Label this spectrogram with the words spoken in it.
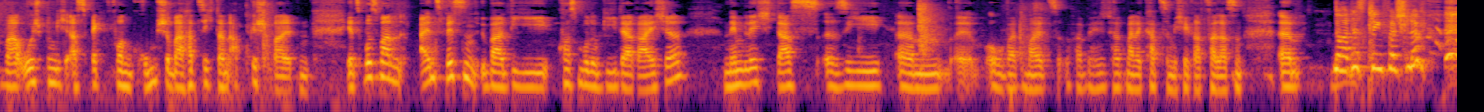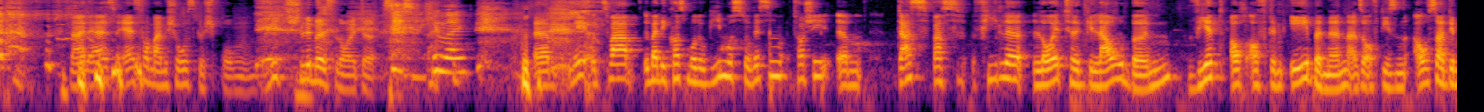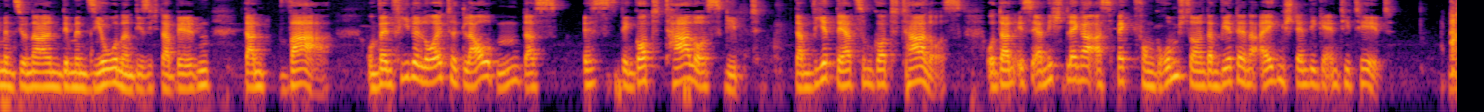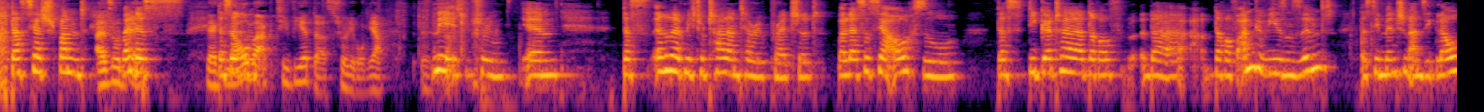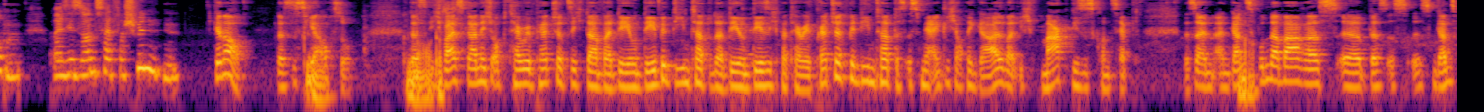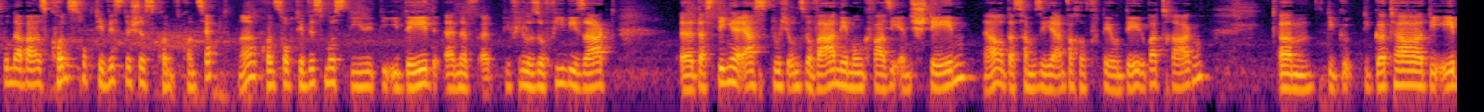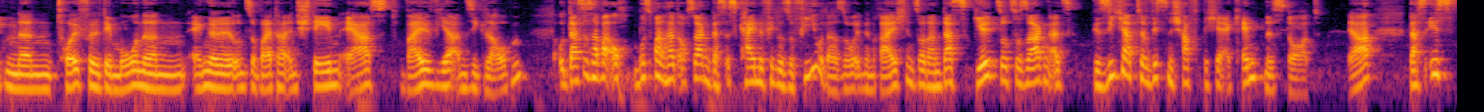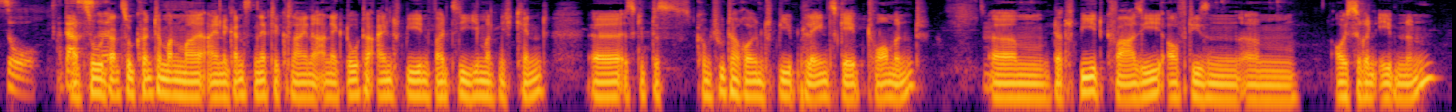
war ursprünglich Aspekt von Grumsch, aber hat sich dann abgespalten. Jetzt muss man eins wissen über die Kosmologie der Reiche, nämlich, dass sie, ähm, äh, oh, warte mal, jetzt hat meine Katze mich hier gerade verlassen. Ähm, no, das klingt voll schlimm. Nein, er ist, er ist von meinem Schoß gesprungen. Nichts Schlimmes, Leute. ähm, nee, und zwar über die Kosmologie musst du wissen, Toshi, ähm, das, was viele Leute glauben, wird auch auf den Ebenen, also auf diesen außerdimensionalen Dimensionen, die sich da bilden, dann wahr. Und wenn viele Leute glauben, dass es den Gott Talos gibt, dann wird der zum Gott Talos. Und dann ist er nicht länger Aspekt von Grumsch, sondern dann wird er eine eigenständige Entität. Ach, das ist ja spannend. Also weil der, das, der das Glaube hat- aktiviert das. Entschuldigung, ja. Nee, ich, Entschuldigung. Ähm, das erinnert mich total an Terry Pratchett, weil das ist ja auch so, dass die Götter darauf, da, darauf angewiesen sind, dass die Menschen an sie glauben, weil sie sonst halt verschwinden. Genau, das ist hier Genau. auch so. Genau, das, ich das- weiß gar nicht, ob Terry Pratchett sich da bei D&D bedient hat oder D&D sich bei Terry Pratchett bedient hat. Das ist mir eigentlich auch egal, weil ich mag dieses Konzept. Das ist ein, ein ganz wunderbares, äh, das ist, ist ein ganz wunderbares konstruktivistisches Kon Konzept. Ne? Konstruktivismus, die, die Idee, eine, äh, die Philosophie, die sagt, äh, dass Dinge erst durch unsere Wahrnehmung quasi entstehen. Ja, und das haben sie hier einfach auf D&D übertragen. Ähm, die, die Götter, die Ebenen, Teufel, Dämonen, Engel und so weiter entstehen erst, weil wir an sie glauben. Und das ist aber auch, muss man halt auch sagen, das ist keine Philosophie oder so in den Reichen, sondern das gilt sozusagen als gesicherte wissenschaftliche Erkenntnis dort. Ja, das ist so. Das, dazu, äh, dazu könnte man mal eine ganz nette kleine Anekdote einspielen, falls sie jemand nicht kennt. Äh, es gibt das Computerrollenspiel Planescape Torment. Ähm, das spielt quasi auf diesen ähm, äußeren Ebenen.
